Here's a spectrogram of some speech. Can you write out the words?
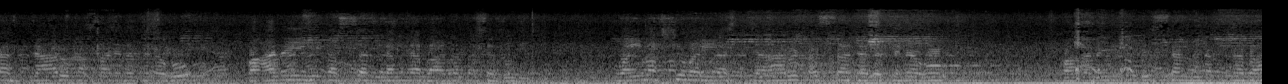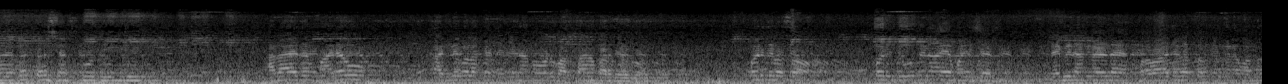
والنار قصرت له فعليه قسلمنا بعد تشهد والمخش والأشجار قصدت له فعليه قسلمنا بعد تشهد അതായത് മരവും കല്ലുകളൊക്കെ നബിനോട് വർത്താനം പറഞ്ഞിരുന്നു ഒരു ദിവസം ഒരു ജൂതനായ മനുഷ്യൻ നബിതങ്ങളുടെ പ്രവാചകത്വം ഇങ്ങനെ വന്ന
